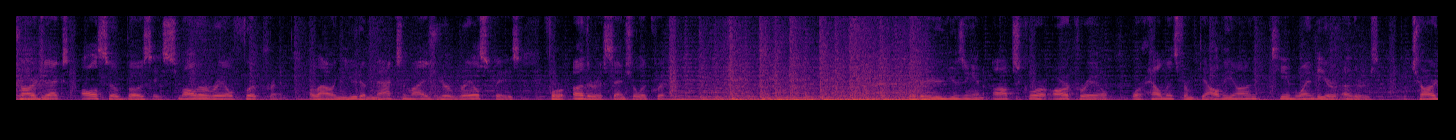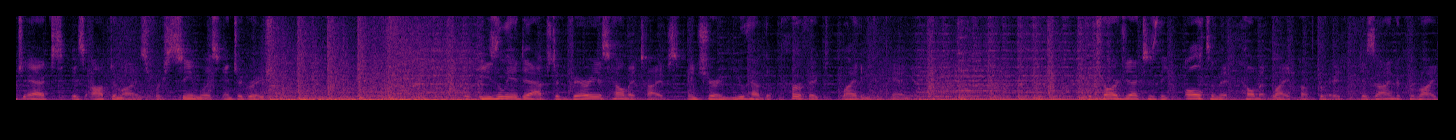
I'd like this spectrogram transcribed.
Charge X also boasts a smaller rail footprint, allowing you to maximize your rail space for other essential equipment. Whether you're using an OpsCore arc rail or helmets from Galvion, Team Wendy, or others, the Charge X is optimized for seamless integration It easily adapts to various helmet types, ensuring you have the perfect lighting companion. Charge X is the ultimate helmet light upgrade, designed to provide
